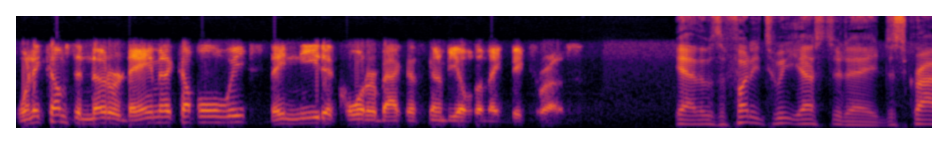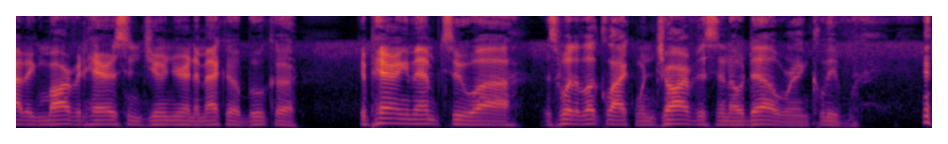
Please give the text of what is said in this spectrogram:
when it comes to Notre Dame in a couple of weeks, they need a quarterback that's going to be able to make big throws. Yeah, there was a funny tweet yesterday describing Marvin Harrison Jr. and Emeka Egbuka comparing them to uh, is what it looked like when Jarvis and Odell were in Cleveland.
